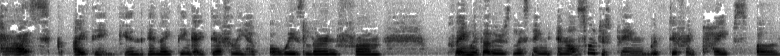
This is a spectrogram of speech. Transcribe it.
task, I think. And, and I think I definitely have always learned from playing with others, listening, and also just playing with different types of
